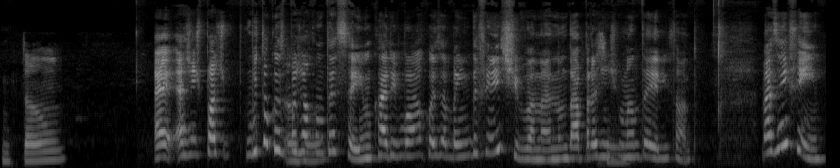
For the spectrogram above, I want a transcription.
Então. É, a gente pode. Muita coisa pode uhum. acontecer. E um carimbo é uma coisa bem definitiva, né? Não dá pra gente sim. manter ele tanto. Mas enfim,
